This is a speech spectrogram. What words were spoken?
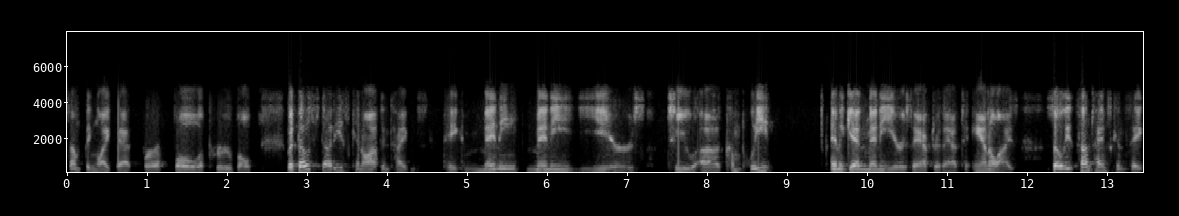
something like that for a full approval. But those studies can oftentimes take many, many years to uh, complete, and again, many years after that to analyze. So it sometimes can take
